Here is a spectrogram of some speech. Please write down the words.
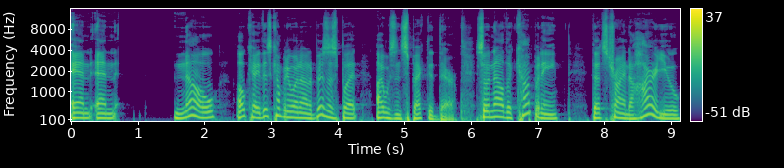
And and know okay this company went out of business but i was inspected there. So now the company that's trying to hire you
